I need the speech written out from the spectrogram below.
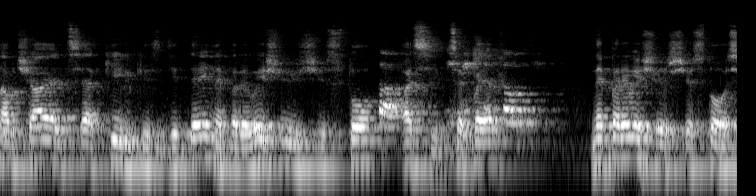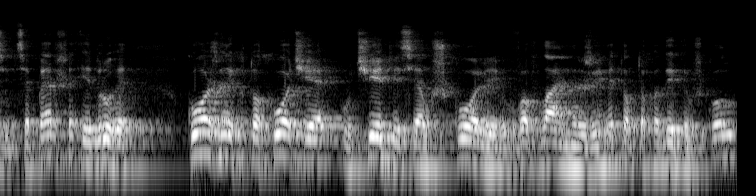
навчається кількість дітей, не перевищуючи 100 Так. осіб. Це перше. Не перевищуючи 100 осіб. Це перше. І друге, кожен, хто хоче вчитися в школі в офлайн режимі, тобто ходити в школу,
